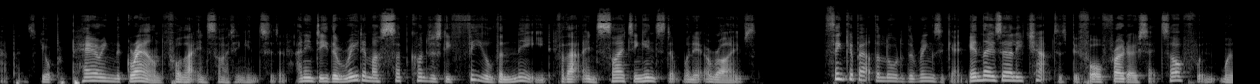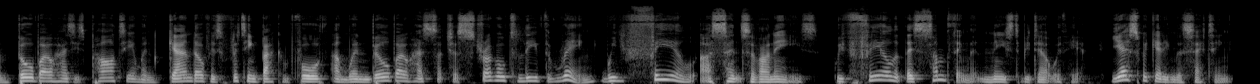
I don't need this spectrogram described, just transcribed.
happens. You're preparing the ground for that inciting incident. And indeed, the reader must subconsciously feel the need for that inciting incident when it arrives. Think about The Lord of the Rings again. In those early chapters before Frodo sets off, when, when Bilbo has his party and when Gandalf is flitting back and forth, and when Bilbo has such a struggle to leave the ring, we feel a sense of unease. We feel that there's something that needs to be dealt with here. Yes, we're getting the setting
